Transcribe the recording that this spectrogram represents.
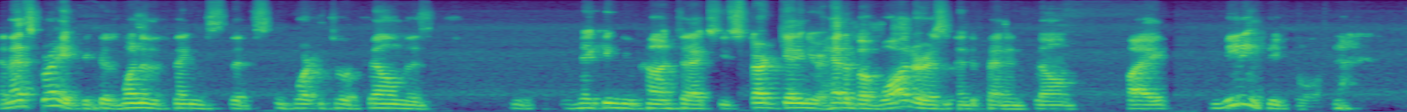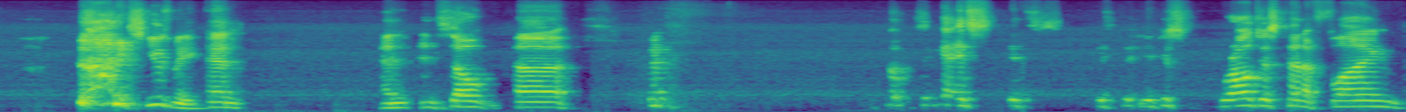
and that's great because one of the things that's important to a film is making new contacts. You start getting your head above water as an independent film by meeting people. Excuse me, and and and so, uh, but so, yeah, it's, it's it's you're just we're all just kind of flying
